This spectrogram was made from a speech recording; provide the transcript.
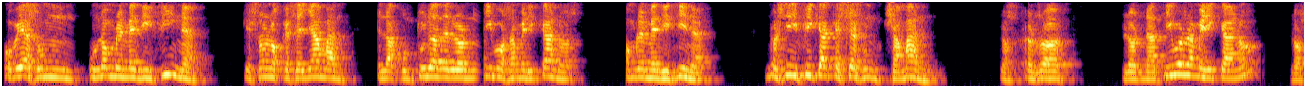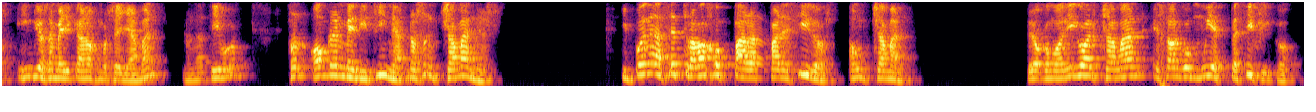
o veas un, un hombre medicina, que son los que se llaman en la cultura de los nativos americanos, hombre medicina, no significa que seas un chamán. Los, nativos americanos, los indios americanos como se llaman, los nativos, son hombres medicina, no son chamanes. Y pueden hacer trabajos para, parecidos a un chamán. Pero como digo, el chamán es algo muy específico,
